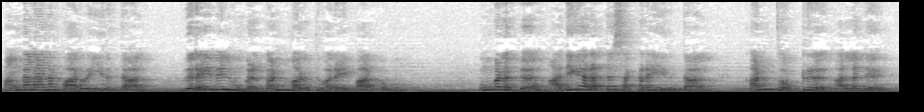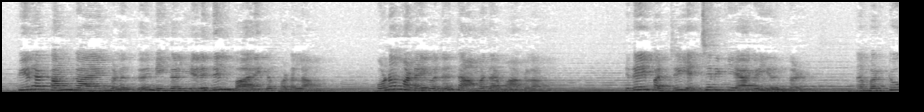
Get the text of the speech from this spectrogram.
மங்கலான பார்வை இருந்தால் விரைவில் உங்கள் கண் மருத்துவரை பார்க்கவும். உங்களுக்கு அதிக இரத்த சர்க்கரை இருந்தால் கண் தொற்று அல்லது பிற கண் காயங்களுக்கு நீங்கள் எளிதில் பாதிக்கப்படலாம். குணமடைவது தாமதமாகலாம். இதை பற்றி எச்சரிக்கையாக இருங்கள். நம்பர் டூ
